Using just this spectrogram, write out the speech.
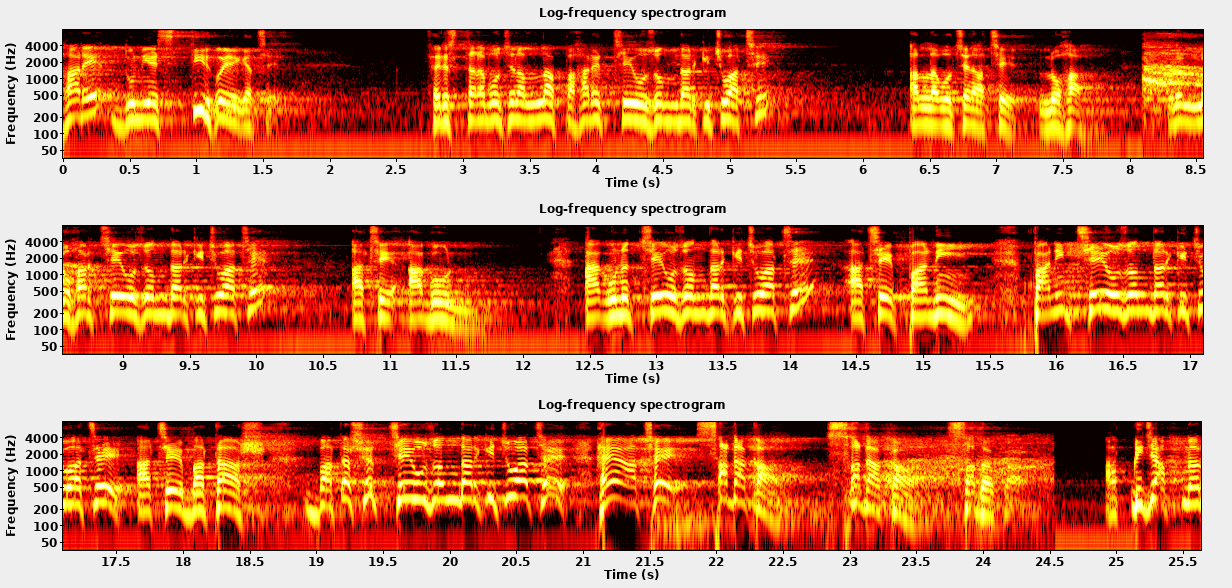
ভারে দুনিয়া স্থির হয়ে গেছে। ফেরেস্তারা বলছেন, আল্লাহ, পাহাড়ের চেয়ে ওজনদার কিছু আছে? আল্লাহ বলছেন, আছে, লোহা। লোহার চেয়ে ওজনদার কিছু আছে? আছে, আগুন। আগুনের চেয়ে ওজনদার কিছু আছে? আছে, পানি। পানির চেয়ে ওজনদার কিছু আছে? আছে, বাতাস। বাতাসের চেয়ে ওজনদার কিছু আছে? হ্যাঁ আছে। সাদাকা। সাদাকা। সাদাকা। আপনি যে আপনার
